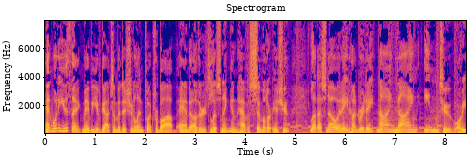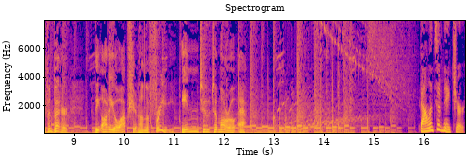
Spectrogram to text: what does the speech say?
And what do you think? Maybe you've got some additional input for Bob and others listening and have a similar issue. Let us know at 800 899 INTO, or even better, the audio option on the free Into Tomorrow app. Balance of Nature,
